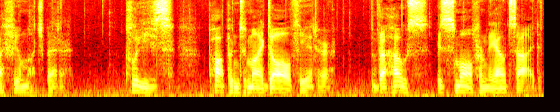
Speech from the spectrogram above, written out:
I feel much better. Please, pop into my doll theater. The house is small from the outside.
